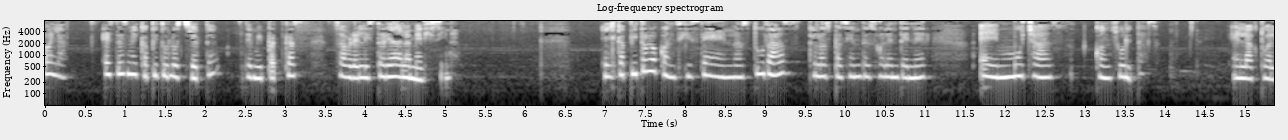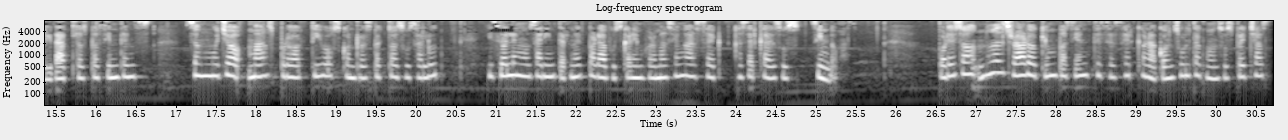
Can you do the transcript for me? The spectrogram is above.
Hola, este es mi capítulo 7 de mi podcast sobre la historia de la medicina. El capítulo consiste en las dudas que los pacientes suelen tener en muchas consultas. En la actualidad, los pacientes son mucho más proactivos con respecto a su salud y suelen usar Internet para buscar información acerca de sus síntomas. Por eso no es raro que un paciente se acerque a una consulta con sospechas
